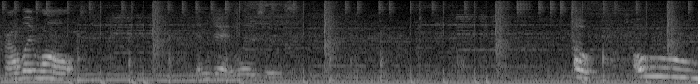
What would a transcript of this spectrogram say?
probably won't. MJ loses. Oh, oh,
